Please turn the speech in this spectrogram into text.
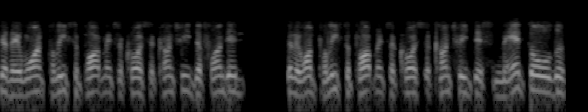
Do they want police departments across the country defunded? Do they want police departments across the country dismantled?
